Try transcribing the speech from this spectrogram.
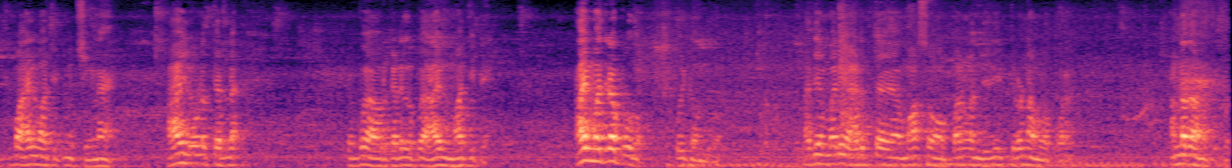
இப்போ ஆயில் மாற்றிட்டேன்னு வச்சிங்களேன் ஆயில் எவ்வளோ தெரில. ரொம்ப அவர் கடையில் போய் ஆயில் மாற்றிட்டேன் ஆயில் மாற்றிட்டா போதும். போயிட்டு வந்துடுவோம் அதே மாதிரி அடுத்த மாதம் பன்னெண்டாந்தேதி திருவண்ணாமலை போகிறேன் அன்னதானத்துக்கு.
